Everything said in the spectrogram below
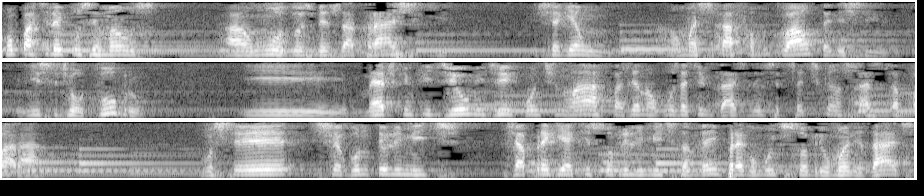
Compartilhei com os irmãos há um ou dois meses atrás que cheguei a, um, a uma estafa muito alta nesse início de outubro e o médico impediu-me de continuar fazendo algumas atividades. Você precisa descansar, você precisa parar. Você chegou no teu limite. Já preguei aqui sobre limite também, prego muito sobre humanidade.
